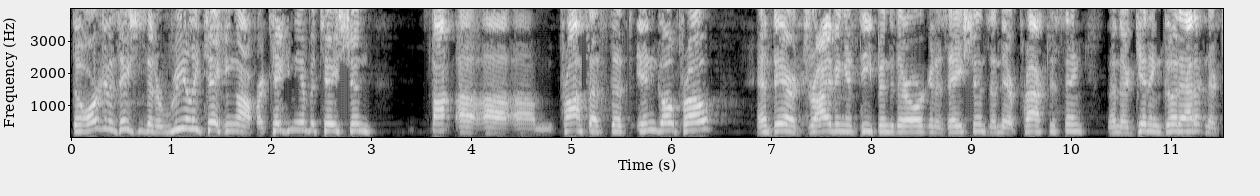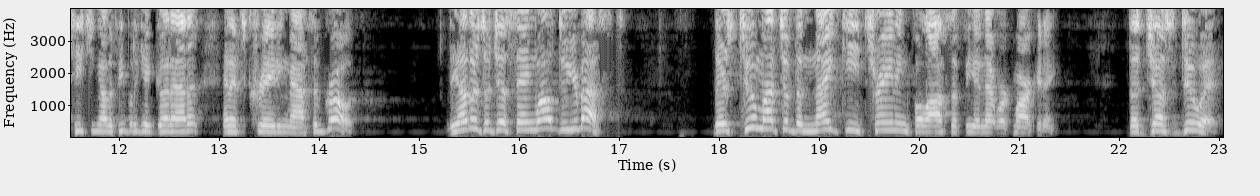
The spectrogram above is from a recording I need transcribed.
the organizations that are really taking off are taking the invitation uh, uh, um, process that's in Go Pro and they are driving it deep into their organizations and they're practicing and they're getting good at it and they're teaching other people to get good at it and it's creating massive growth. The others are just saying, well, do your best. There's too much of the Nike training philosophy in network marketing. The just do it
